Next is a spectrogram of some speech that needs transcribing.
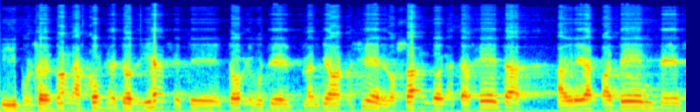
y por sobre todas las cosas estos días, este, todo lo que ustedes planteaban recién, los saldos, las tarjetas, agregar patentes,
